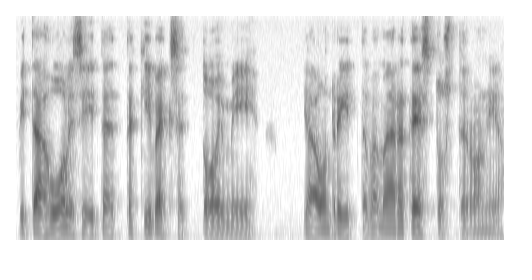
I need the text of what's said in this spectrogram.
pitää huoli siitä, että kivekset toimii ja on riittävä määrä testosteronia.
